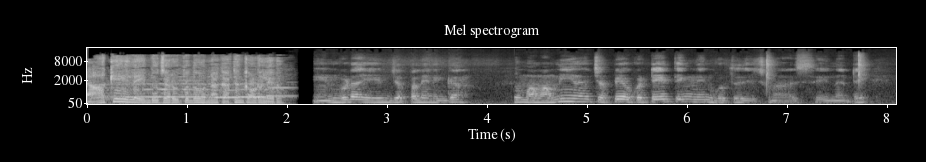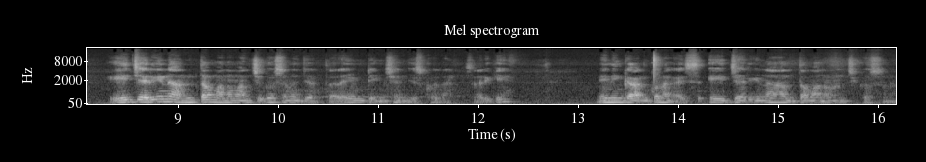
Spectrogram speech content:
నాకే ఇలా ఎందుకు జరుగుతుందో నాకు అర్థం కావడం లేదు. నేను కూడా ఏం చెప్పలేను ఇంకా. సో మా మమ్మీ చెప్పే ఒకటే థింగ్ నేను గుర్తు తెచ్చుకున్నాను ఏంటంటే ఏది జరిగినా అంతా మన మంచి కోసమే చెప్తారు ఏం టెన్షన్ తీసుకోదా సరికి నేను ఇంకా అనుకున్నా ఏది జరిగినా అంతా మన మంచి కోసమే.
